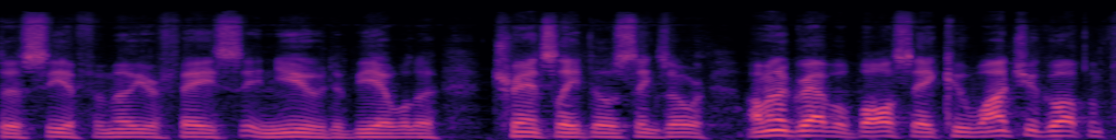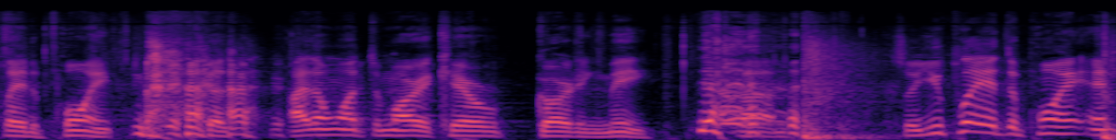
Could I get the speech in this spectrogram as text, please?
to see a familiar face in you to be able to translate those things over. I'm going to grab a ball, Sekou. Why don't you go up and play the point? Because I don't want DeMarre Carroll guarding me. Um, so you play at the point, and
